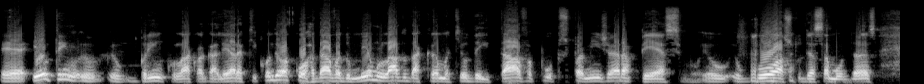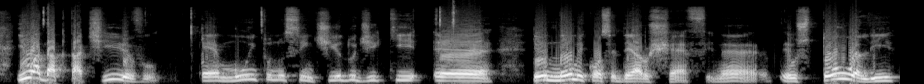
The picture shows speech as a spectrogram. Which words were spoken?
É, eu tenho, eu, eu, brinco lá com a galera que quando eu acordava do mesmo lado da cama que eu deitava, putz, para mim já era péssimo. Eu, eu gosto dessa mudança. E o adaptativo é muito no sentido de que é, eu não me considero chefe, né? Eu estou ali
